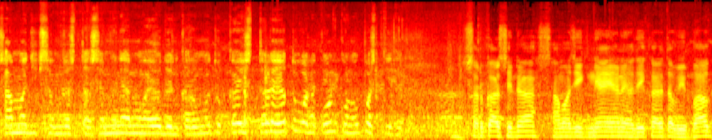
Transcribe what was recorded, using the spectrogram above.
સામાજિક સમરસતા સેમિનારનું આયોજન કરવામાં હતું કઈ સ્થળે હતું અને કોણ કોણ ઉપસ્થિત હતા? સરકારશ્રીના સામાજિક ન્યાય અને અધિકારિતા વિભાગ,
